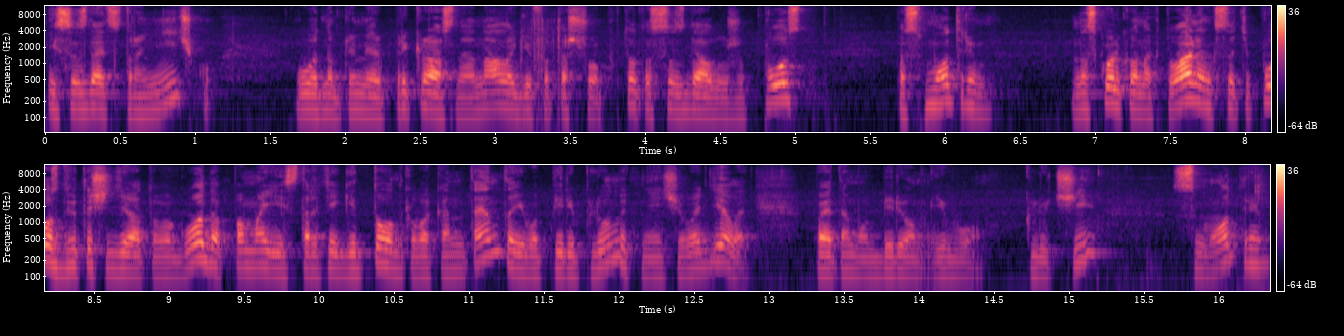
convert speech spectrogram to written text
и создать страничку. Вот, например, прекрасные аналоги Photoshop. Кто-то создал уже пост, посмотрим, насколько он актуален. Кстати, пост 2009 года, по моей стратегии тонкого контента, его переплюнуть нечего делать. Поэтому берем его ключи, смотрим.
